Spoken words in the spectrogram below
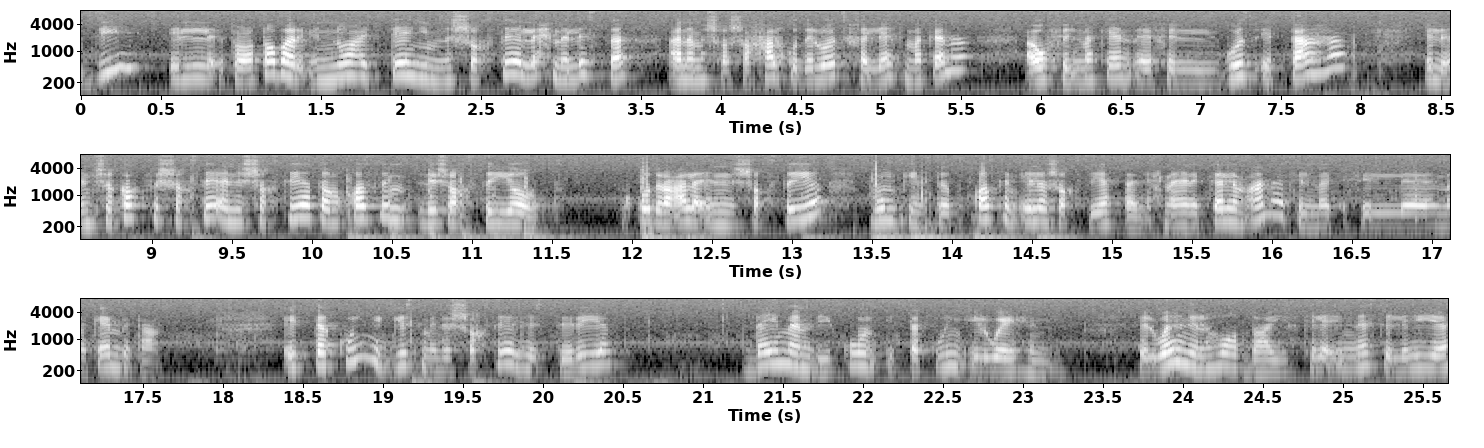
دي اللي تعتبر النوع التاني من الشخصية اللي إحنا لسه أنا مش هشرحها لكم دلوقتي خليها في مكانها أو في المكان في الجزء بتاعها. الانشقاق في الشخصية إن الشخصية تنقسم لشخصيات. القدرة على إن الشخصية ممكن تتقسم إلى شخصيات تانية. إحنا هنتكلم عنها في المك... في المكان بتاعنا التكوين الجسمي للشخصية الهستيرية دايما بيكون التكوين الواهن. الوهن اللي هو الضعيف تلاقي الناس اللي هي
